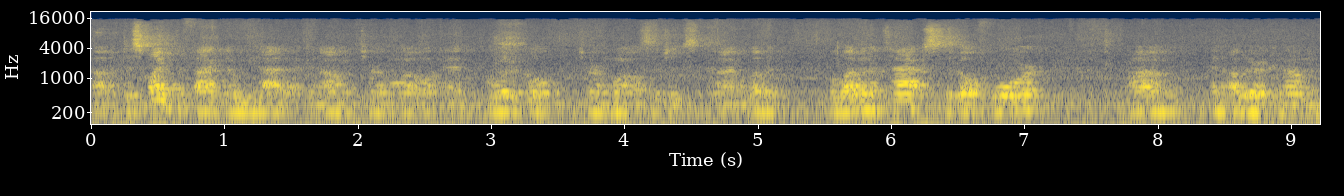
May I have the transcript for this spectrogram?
Uh, despite the fact that we had economic turmoil and political turmoil, such as the 9/11 attacks, the Gulf War, um, and other economic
